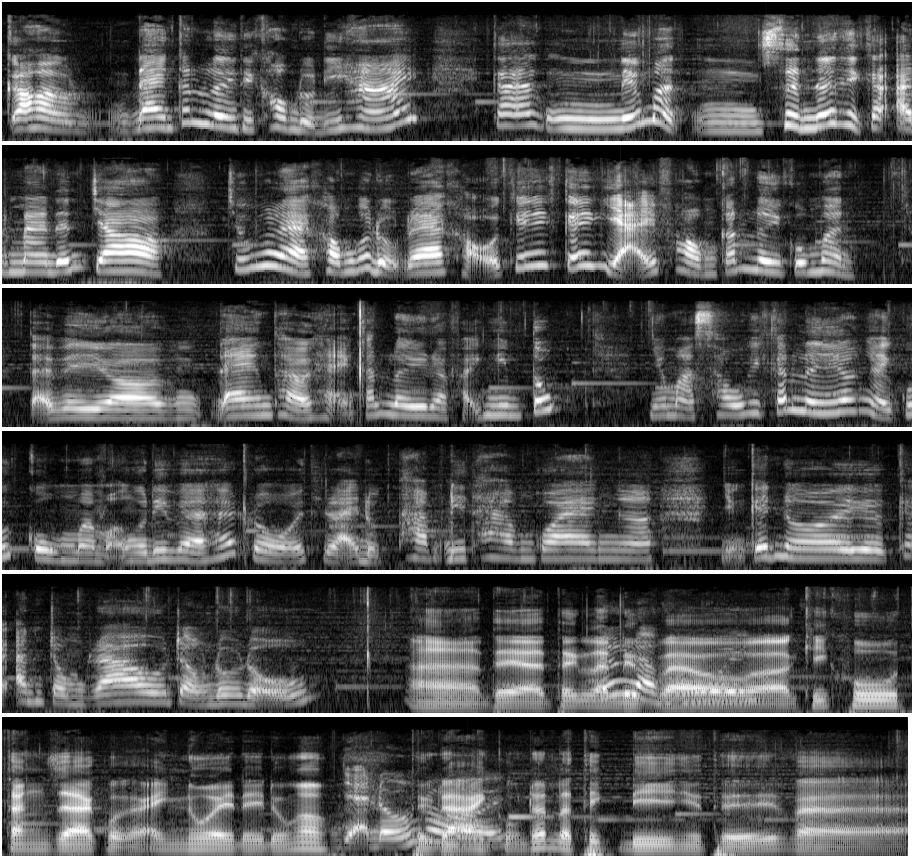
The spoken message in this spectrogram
còn đang cách ly thì không được đi hái. Các nếu mà ừ, xin ấy thì các anh mang đến cho. Chứ là không có được ra khỏi cái cái giải phòng cách ly của mình. Tại vì ờ, đang thời hạn cách ly là phải nghiêm túc. Nhưng mà sau khi cách ly á, ngày cuối cùng mà mọi người đi về hết rồi thì lại được tham đi tham quan ờ, những cái nơi các anh trồng rau trồng đu đủ À, thế à, tức là Rất được là vào vui. à, cái khu tăng gia của các anh nuôi đây đúng không? dạ đúng Thực rồi ra anh cũng rất là thích đi như thế và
